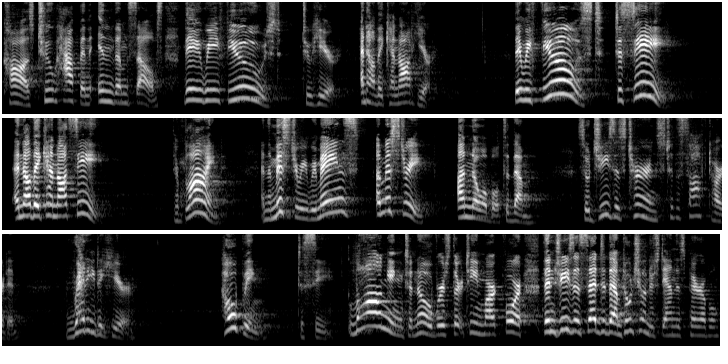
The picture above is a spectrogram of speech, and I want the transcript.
caused to happen in themselves. They refused to hear, and now they cannot hear. They refused to see, and now they cannot see. They're blind, and the mystery remains a mystery unknowable to them. So Jesus turns to the soft hearted, ready to hear, hoping to see, longing to know. Verse 13, Mark 4. Then Jesus said to them, Don't you understand this parable?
